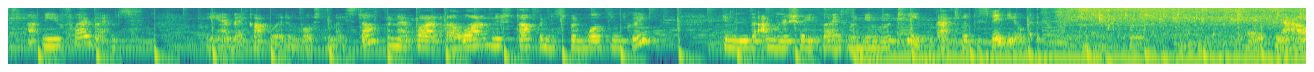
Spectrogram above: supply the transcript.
does not need fragrance. And I got rid of most of my stuff and I bought a lot of new stuff and it's been working great. And I'm going to show you guys my new routine. That's what this video is. Okay now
